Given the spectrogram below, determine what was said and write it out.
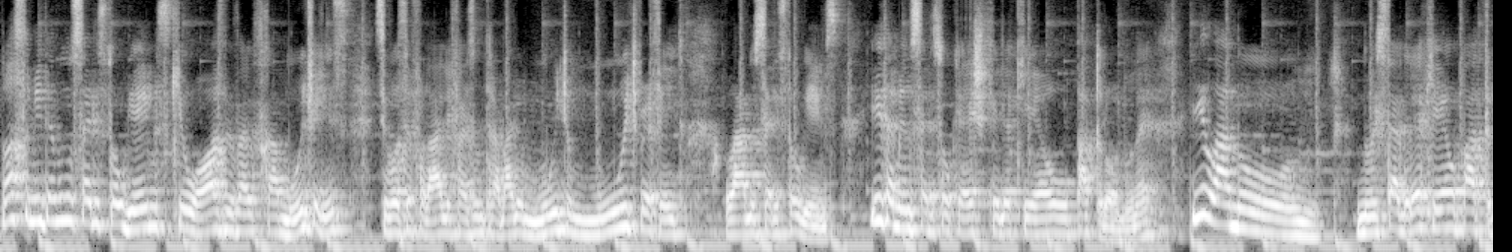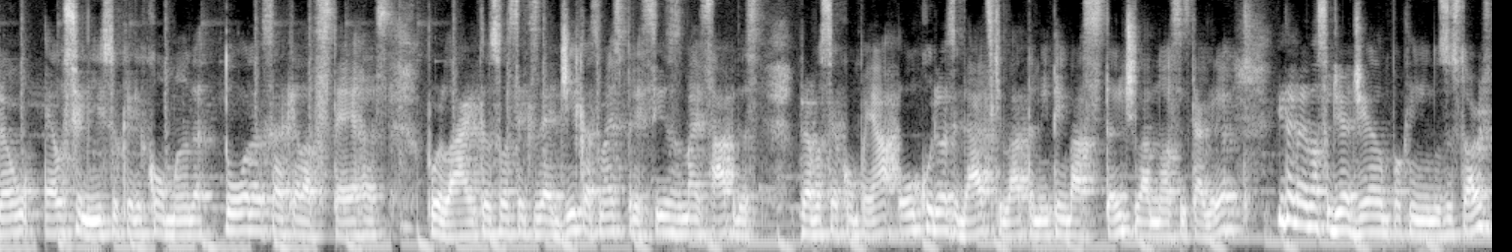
Nós também temos o Série Stow Games, que o Osmo vai ficar muito feliz se você for lá, ele faz um trabalho muito, muito perfeito lá no Série Stow Games. E também no Série Stow Cash, que ele aqui é o patrono, né? E lá no, no Instagram, quem é o patrão é o Silício, que ele comanda todas aquelas terras por lá. Então, se você quiser dicas mais precisas, mais rápidas para você acompanhar, ou curiosidades, que lá também tem bastante lá no nosso Instagram, e também no nosso dia a dia, um pouquinho nos stories.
